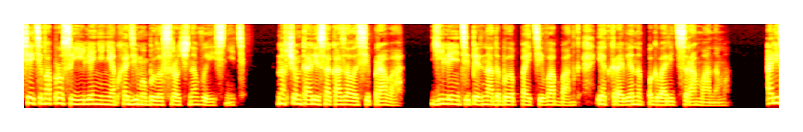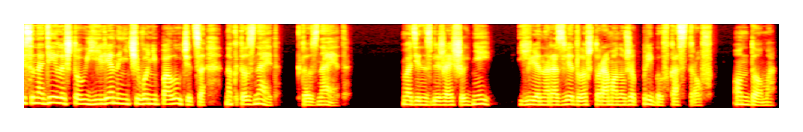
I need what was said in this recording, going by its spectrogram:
Все эти вопросы Елене необходимо было срочно выяснить. Но в чем-то Алиса оказалась и права. Елене теперь надо было пойти в банк и откровенно поговорить с Романом. Алиса надеялась, что у Елены ничего не получится, но кто знает, кто знает. В один из ближайших дней Елена разведала, что Роман уже прибыл в Костров. Он дома.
